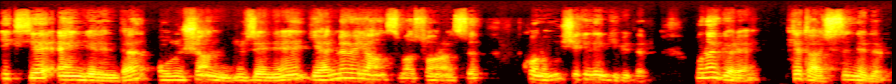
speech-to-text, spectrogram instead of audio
XY engelinde oluşan düzeni gelme ve yansıma sonrası konumu şekilde gibidir. Buna göre teta açısı nedir?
